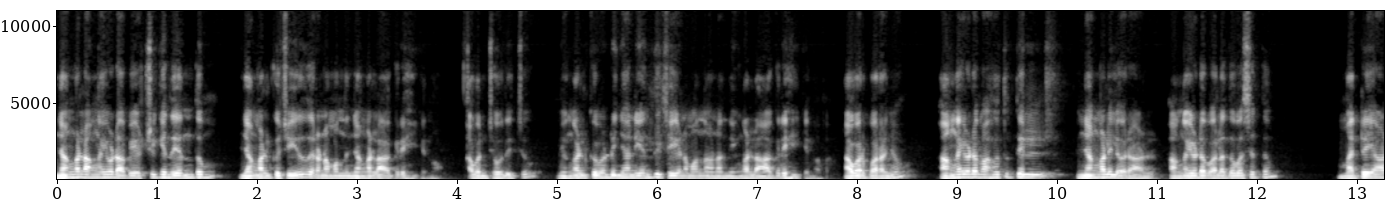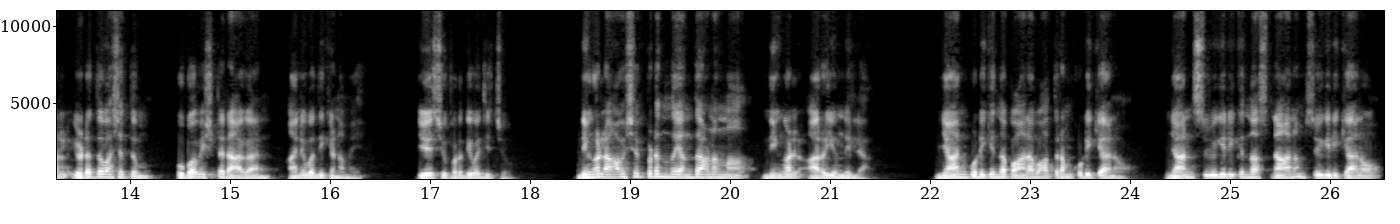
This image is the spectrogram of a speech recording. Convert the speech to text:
ഞങ്ങൾ അങ്ങയോട് അപേക്ഷിക്കുന്ന എന്തും ഞങ്ങൾക്ക് ചെയ്തു തരണമെന്ന് ഞങ്ങൾ ആഗ്രഹിക്കുന്നു. അവൻ ചോദിച്ചു നിങ്ങൾക്ക് വേണ്ടി ഞാൻ എന്ത് ചെയ്യണമെന്നാണ് നിങ്ങൾ ആഗ്രഹിക്കുന്നത്? അവർ പറഞ്ഞു അങ്ങയുടെ മഹത്വത്തിൽ ഞങ്ങളിൽ ഒരാൾ അങ്ങയുടെ വലതുവശത്തും മറ്റേയാൾ ഇടതുവശത്തും ഉപവിഷ്ടരാകാൻ അനുവദിക്കണമേ. യേശു പ്രതിവചിച്ചു നിങ്ങൾ ആവശ്യപ്പെടുന്നത് എന്താണെന്ന് നിങ്ങൾ അറിയുന്നില്ല. ഞാൻ കുടിക്കുന്ന പാനപാത്രം കുടിക്കാനോ ഞാൻ സ്വീകരിക്കുന്ന സ്നാനം സ്വീകരിക്കാനോ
